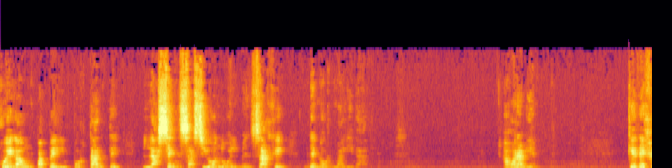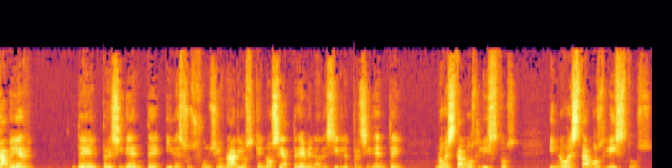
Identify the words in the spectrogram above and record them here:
juega un papel importante la sensación o el mensaje de normalidad. Ahora bien, ¿qué deja ver del presidente y de sus funcionarios que no se atreven a decirle, presidente, no estamos listos? Y no estamos listos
